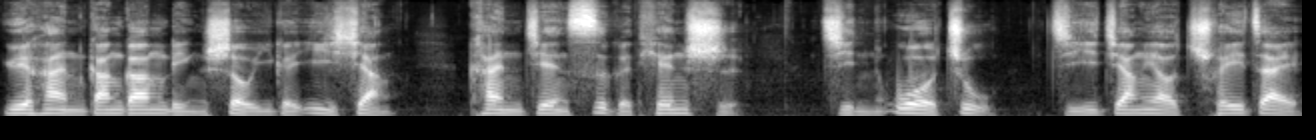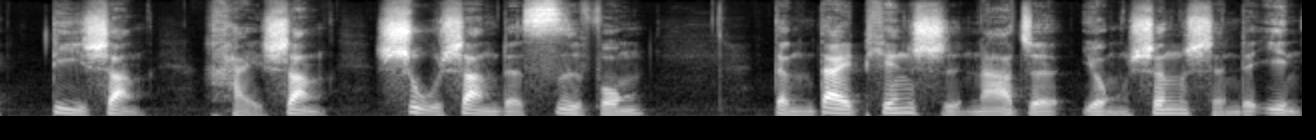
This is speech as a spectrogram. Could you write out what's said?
约翰刚刚领受一个意象，看见四个天使紧握住即将要吹在地上、海上、树上的四风，等待天使拿着永生神的印，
